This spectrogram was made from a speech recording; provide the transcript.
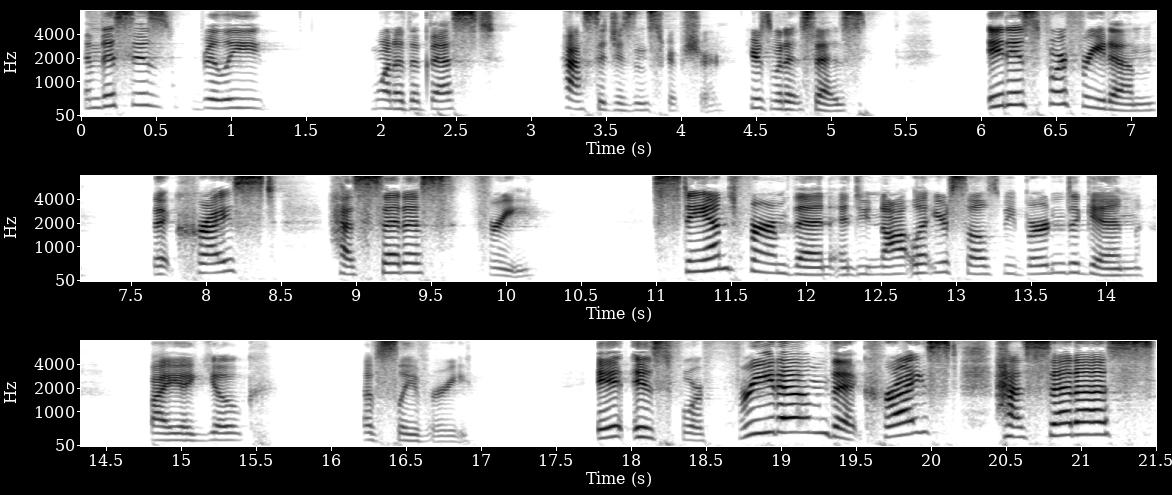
And this is really one of the best passages in Scripture. Here's what it says It is for freedom that Christ has set us free. Stand firm then, and do not let yourselves be burdened again by a yoke of slavery. It is for freedom that Christ has set us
